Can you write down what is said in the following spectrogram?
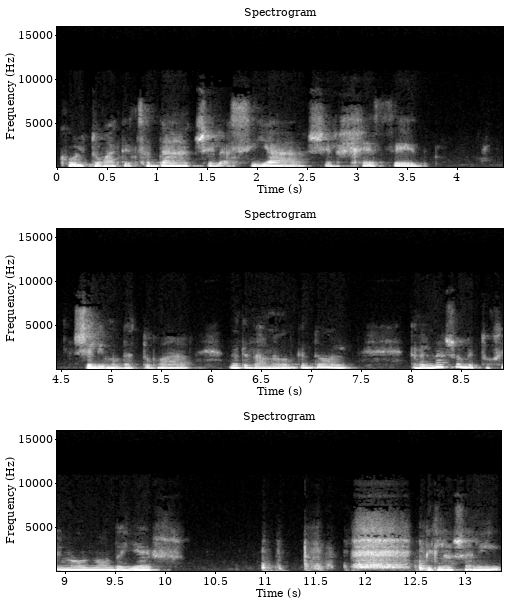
כל תורת עץ הדעת של עשייה, של חסד, של לימוד התורה, זה דבר מאוד גדול. אבל משהו בתוכי מאוד מאוד עייף, בגלל שאני,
